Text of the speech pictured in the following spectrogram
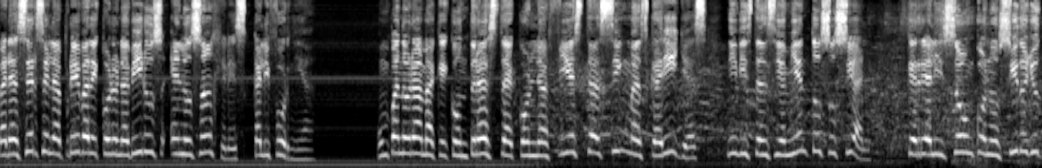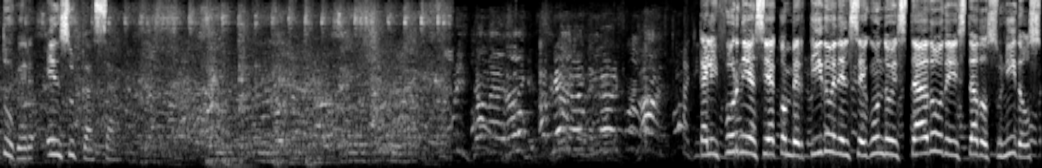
para hacerse la prueba de coronavirus en Los Ángeles, California. Un panorama que contrasta con la fiesta sin mascarillas ni distanciamiento social que realizó un conocido youtuber en su casa. California se ha convertido en el segundo estado de Estados Unidos,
